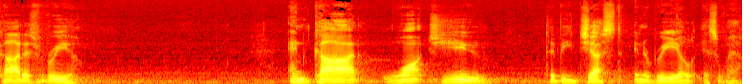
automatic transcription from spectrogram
God is real, and God wants you to be just and real as well.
